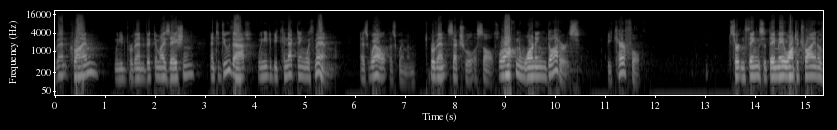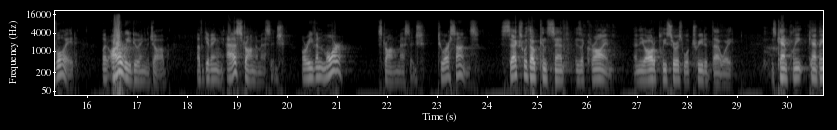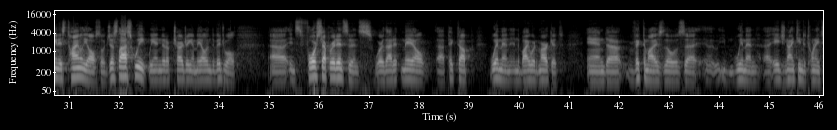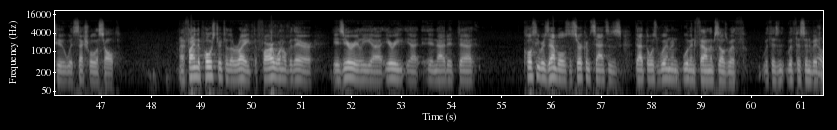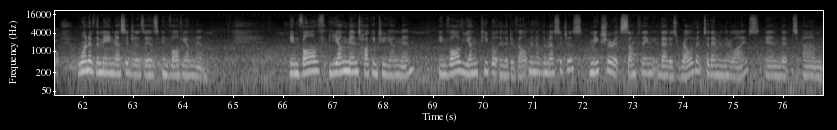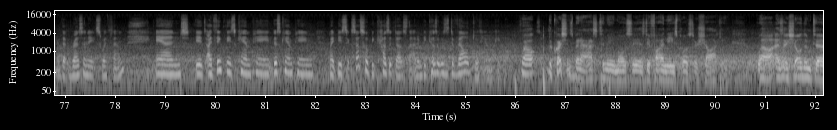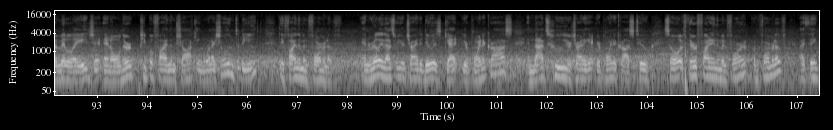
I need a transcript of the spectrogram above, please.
prevent crime, we need to prevent victimization, and to do that, we need to be connecting with men as well as women to prevent sexual assault. We're often warning daughters be careful. Certain things that they may want to try and avoid. But are we doing the job of giving as strong a message, or even more strong message, to our sons? Sex without consent is a crime, and the Ottawa Police Service will treat it that way. This campaign, is timely also. Just last week, we ended up charging a male individual uh, in four separate incidents where that male uh, picked up women in the Byward Market and uh, victimized those uh, women uh, aged 19 to 22 with sexual assault. And I find the poster to the right, the far one over there, is eerily uh, eerie in that it closely resembles the circumstances that those women, women found themselves with, with this, with this individual. One of the main messages is involve young men involve young men talking to young men, involve young people in the development of the messages, make sure it's something that is relevant to them in their lives and that, um, that resonates with them. And it, I think these campaign, this campaign might be successful because it does that and because it was developed with young people. Well, the question's been asked to me mostly is do you find these posters shocking? Well, as I show them to middle age and older, people find them shocking. When I show them to the youth, they find them informative. And really, that's what you're trying to do is get your point across, and that's who you're trying to get your point across to. So if they're finding them inform- informative, I think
